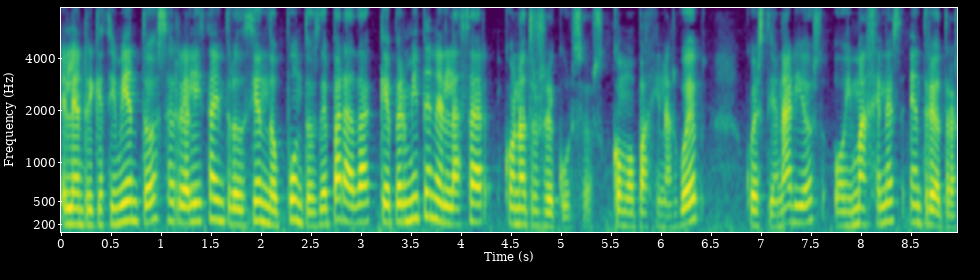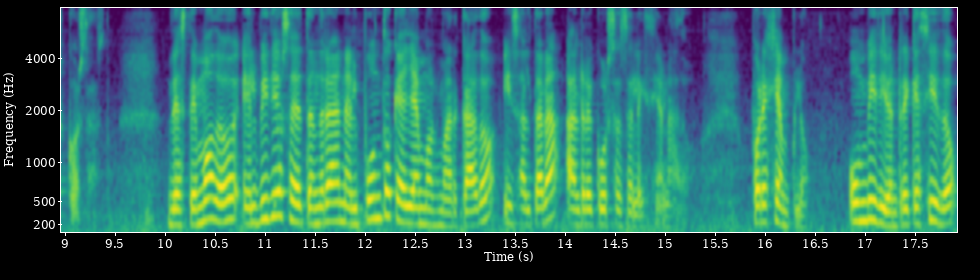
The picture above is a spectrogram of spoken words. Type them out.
El enriquecimiento se realiza introduciendo puntos de parada que permiten enlazar con otros recursos, como páginas web, cuestionarios o imágenes, entre otras cosas. De este modo, el vídeo se detendrá en el punto que hayamos marcado y saltará al recurso seleccionado. Por ejemplo, un vídeo enriquecido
